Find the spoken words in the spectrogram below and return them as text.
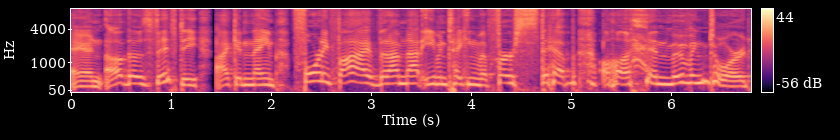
And of those 50 i can name 45 that i'm not even taking the first step on and moving toward.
